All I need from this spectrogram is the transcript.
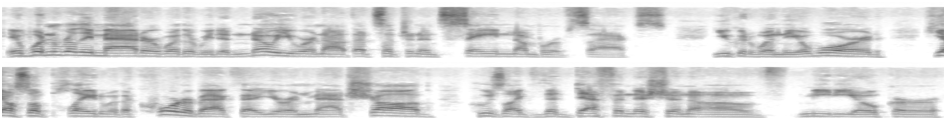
it wouldn't really matter whether we didn't know you or not. That's such an insane number of sacks. You could win the award. He also played with a quarterback that year in Matt Schaub, who's like the definition of mediocre,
